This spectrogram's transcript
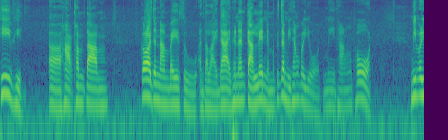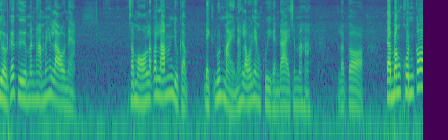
ที่ผิดหากทำตาม ก็จะนำไปสู่อันตรายได้ เพราะนั้นการเล่นเนี่ยมันก็จะมีทั้งประโยชน์มีทั้งโทษ มีประโยชน์ก็คือมันทำให้เราเนี่ย สมองเราก็ล้ำอยู่กับเด็กรุ่นใหม่นะเราก็ยังคุยกันได้ใช่ไหมฮะแล้วก็แต่บางคนก็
